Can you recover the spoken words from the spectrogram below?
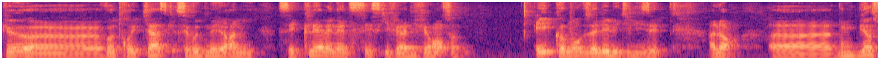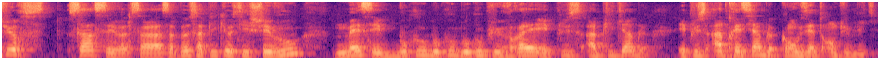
que votre casque, c'est votre meilleur ami. C'est clair et net, c'est ce qui fait la différence. Et comment vous allez l'utiliser. Alors, donc bien sûr, ça, ça peut s'appliquer aussi chez vous, mais c'est beaucoup, beaucoup, beaucoup plus vrai et plus applicable et plus appréciable quand vous êtes en public.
